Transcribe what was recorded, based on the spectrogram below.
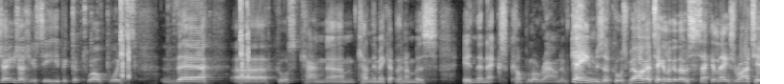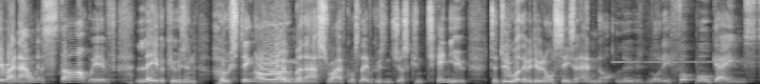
change. As you can see, he picked up 12 points there. Uh, of course, can um, can they make up the numbers in the next couple of round of games? Of course, we are going to take a look at those second legs right here, right now. I'm going to start with Leverkusen hosting Roma. That's right. Of course, Leverkusen just continue to do what they've been doing all season and not lose bloody football games.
